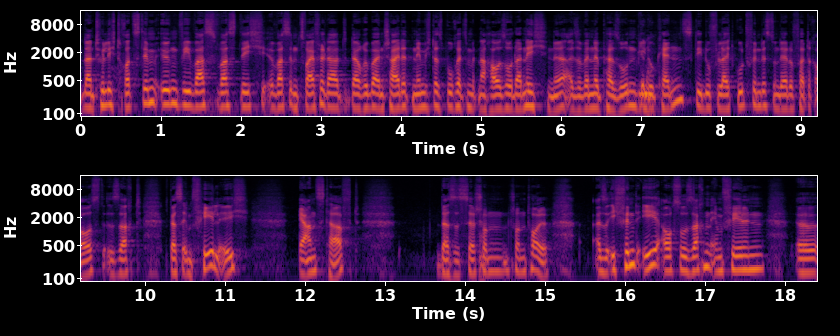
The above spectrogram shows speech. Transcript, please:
natürlich trotzdem irgendwie was, was dich, was im Zweifel da, darüber entscheidet, nehme ich das Buch jetzt mit nach Hause oder nicht. Ne? Also wenn eine Person, die Genau. du kennst, die du vielleicht gut findest und der du vertraust, sagt, das empfehle ich ernsthaft, das ist ja schon, schon toll. Also ich finde eh auch so Sachen empfehlen äh,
